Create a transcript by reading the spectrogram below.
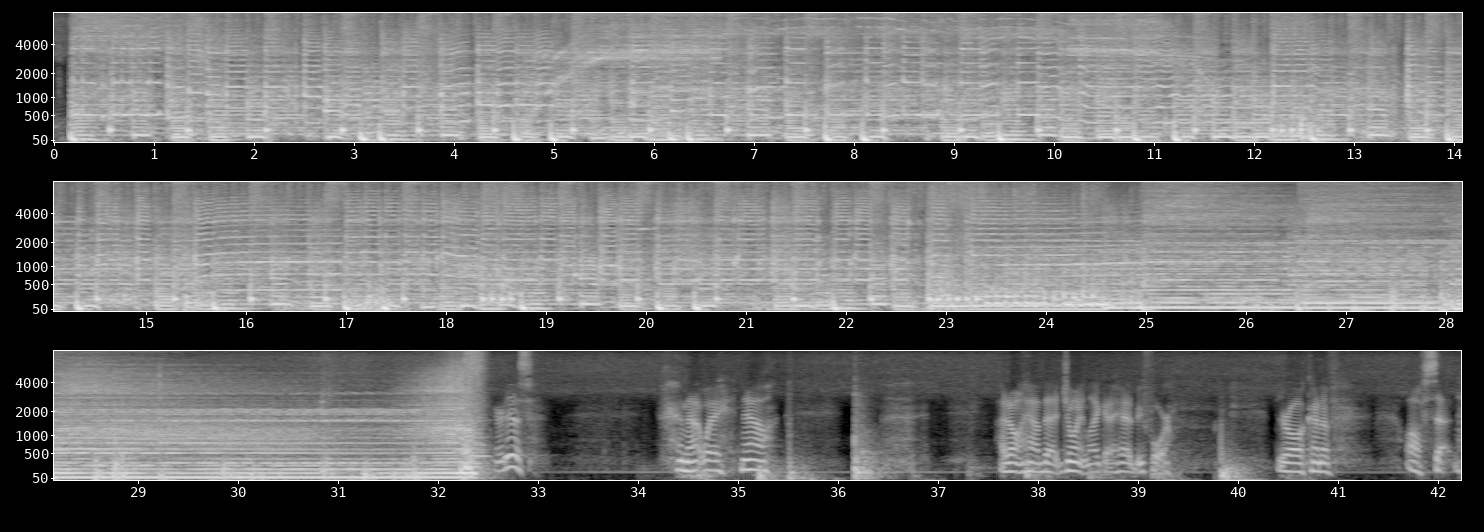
That way now I don't have that joint like I had before. They're all kind of offset.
